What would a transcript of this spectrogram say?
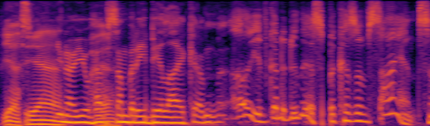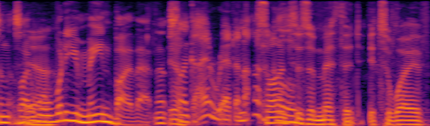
Yes. Yeah. You know, you have Yeah. somebody be like, um, "Oh, you've got to do this because of science," and it's like, Yeah. "Well, what do you mean by that?" And it's Yeah. like, "I read an article." Science is a method. It's a way of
